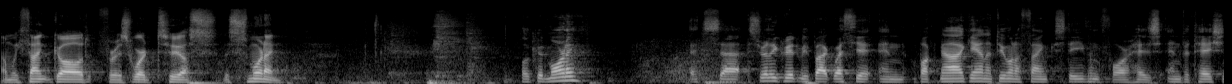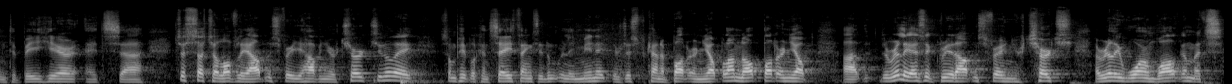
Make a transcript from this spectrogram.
And we thank God for his word to us this morning. Well, good morning. It's, uh, it's really great to be back with you in Buckna again. I do want to thank Stephen for his invitation to be here. It's uh, just such a lovely atmosphere you have in your church. You know, they, some people can say things, they don't really mean it, they're just kind of buttering you up. Well, I'm not buttering you up. Uh, there really is a great atmosphere in your church, a really warm welcome. It's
